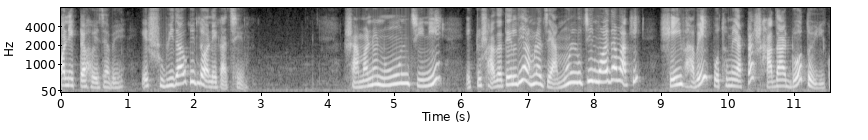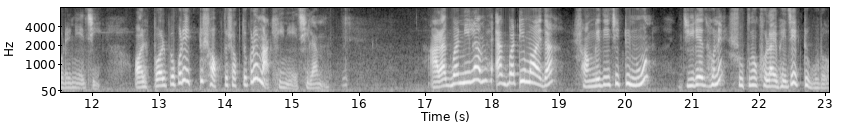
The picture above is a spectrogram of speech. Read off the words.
অনেকটা হয়ে যাবে। এর সুবিধাও কিন্তু অনেক আছে। সামান্য নুন, চিনি, একটু সাদা তেল দিয়ে আমরা যেমন লুচির ময়দা মাখি, সেইভাবেই প্রথমে একটা সাদা ডো তৈরি করে নিয়েছি। অল্প অল্প করে একটু শক্ত শক্ত করে মাখিয়ে নিয়েছিলাম। আর একবার নিলাম এক বাটি ময়দা, সঙ্গে দিয়েছি একটু নুন, জিরে, ধনে, শুকনো খোলায় ভেজে একটু গুঁড়ো।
